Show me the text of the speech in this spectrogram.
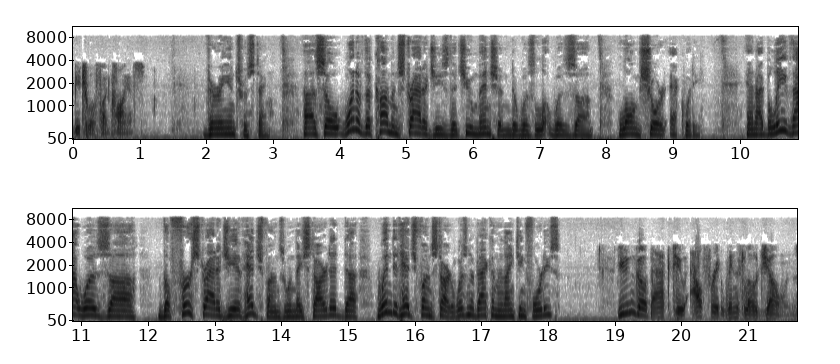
mutual fund clients. Very interesting. Uh, so one of the common strategies that you mentioned was was uh, long short equity, and I believe that was uh, the first strategy of hedge funds when they started. Uh, when did hedge funds start? Wasn't it back in the 1940s? You can go back to Alfred Winslow Jones,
